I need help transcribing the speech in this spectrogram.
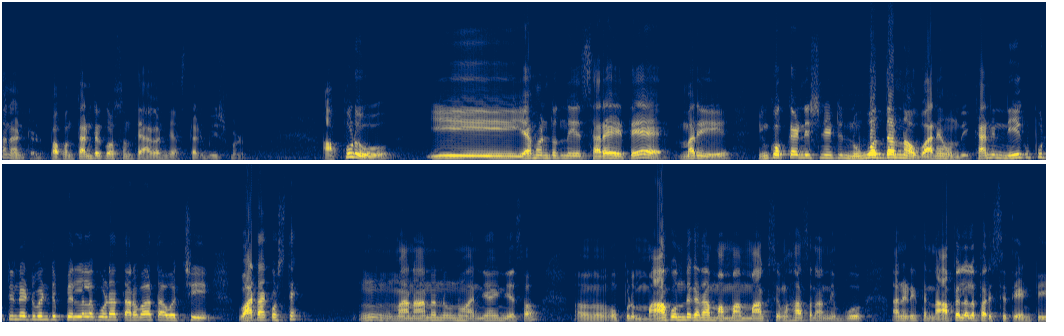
అని అంటాడు. పాపం తండ్రి కోసం త్యాగం చేస్తాడు భీష్ముడు. అప్పుడు ఈ ఏమంటుంది సరే అయితే మరి ఇంకొక కండిషన్ ఏంటి? నువ్వు వద్దన్నావు బాగానే ఉంది. కానీ నీకు పుట్టినటువంటి పిల్లలు కూడా తర్వాత వచ్చి వాటాకొస్తే? మా నాన్న నువ్వు నువ్వు అన్యాయం చేసావు. ఇప్పుడు మాకుంది కదా మమ్మ మాకు సింహాసనాన్ని ఇవ్వు అని అడిగితే నా పిల్లల పరిస్థితి ఏంటి?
